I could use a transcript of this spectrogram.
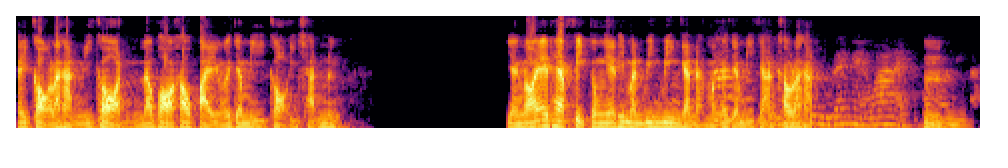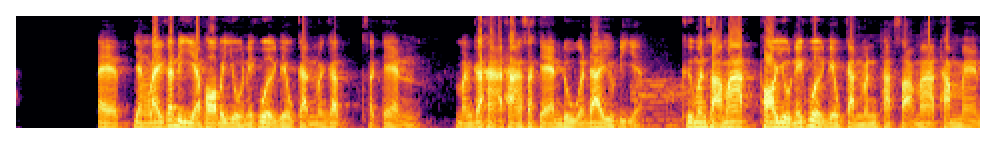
ให้กรอกรหัสนี้ก่อน แล้วพอเข้าไปมันก็จะมีกรอกอีกชั้นหนึ่ง อย่างน้อยไอ้ traffic ตรงเนี้ยที่มันวิ่งวิ่งๆกันอะมันก็จะมีการเข้ารหัส ดูได้ไงว่าอะไรอืม แต่อย่างไรก็ดีอะพอไปอยู่ใน network เดียวกัน มันก็สแกน มันก็หาทางสแกนดูกันได้อยู่ดีอะคือมันสามารถพออยู่ใน network เดียวกัน มันสามารถทำ man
